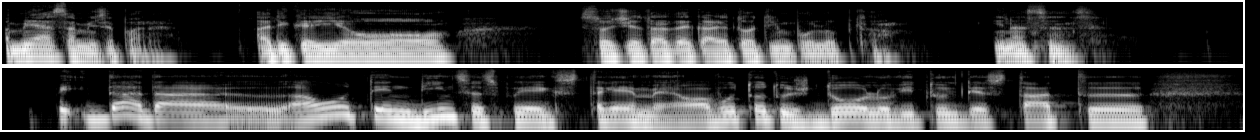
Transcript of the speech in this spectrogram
Mie asta mi se pare. Adică e o societate care tot timpul luptă, în sens. Păi da, dar au o tendință spre extreme. Au avut totuși două lovituri de stat uh, Uh,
